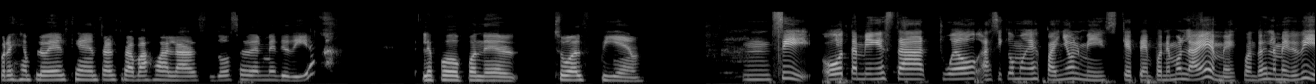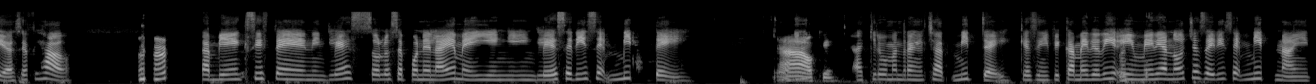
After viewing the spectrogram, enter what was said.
por ejemplo, él que entra al trabajo a las 12 del mediodía, le puedo poner 12 p.m. Mm, sí, o también está 12, así como en español, Miss, que te ponemos la M cuando es la mediodía, ¿se ha fijado? También existe en inglés, solo se pone la M y en inglés se dice midday. Ah, ok. Aquí lo mandan en el chat, midday, que significa mediodía, y medianoche se dice midnight.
